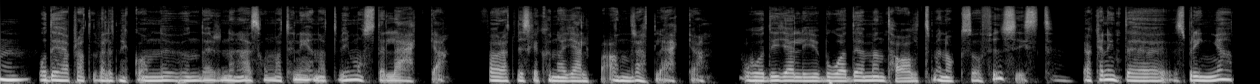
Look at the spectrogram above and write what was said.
Mm. Och det har jag pratat väldigt mycket om nu under den här sommarturnén, att vi måste läka för att vi ska kunna hjälpa andra att läka. Och det gäller ju både mentalt men också fysiskt. Mm. Jag kan inte springa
